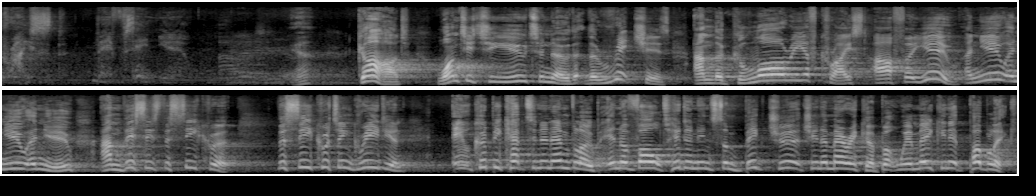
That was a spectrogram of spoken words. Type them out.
Christ lives in you. Yeah? God wanted you to know that the riches and the glory of Christ are for you, and you, and you, and you. And this is the secret. The secret ingredient it could be kept in an envelope, in a vault, hidden in some big church in America, but we're making it public.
